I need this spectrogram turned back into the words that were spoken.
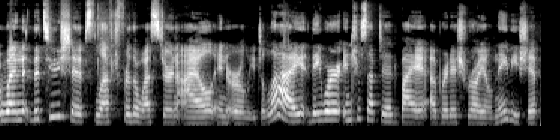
When the two ships left for the Western Isle in early July, they were intercepted by a British Royal Navy ship.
